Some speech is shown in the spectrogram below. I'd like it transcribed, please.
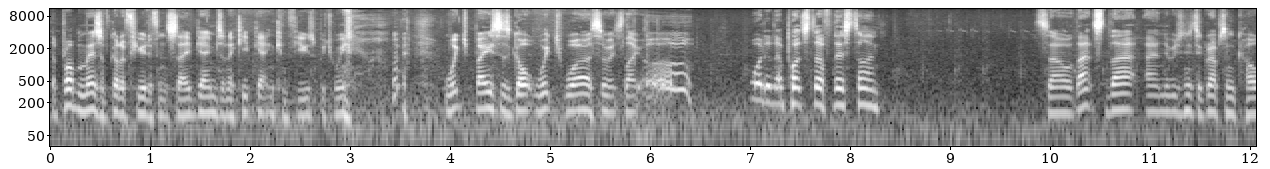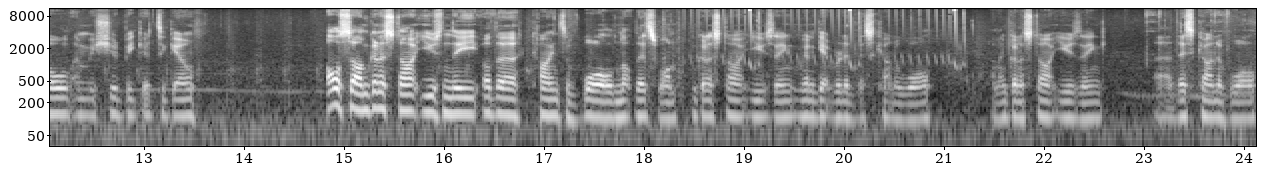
The problem is I've got a few different save games and I keep getting confused between which base has got which where. So it's like, oh, where did I put stuff this time? So that's that, and we just need to grab some coal, and we should be good to go. Also, I'm going to start using the other kinds of wall, not this one. I'm going to start using, I'm going to get rid of this kind of wall, and I'm going to start using uh, this kind of wall.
